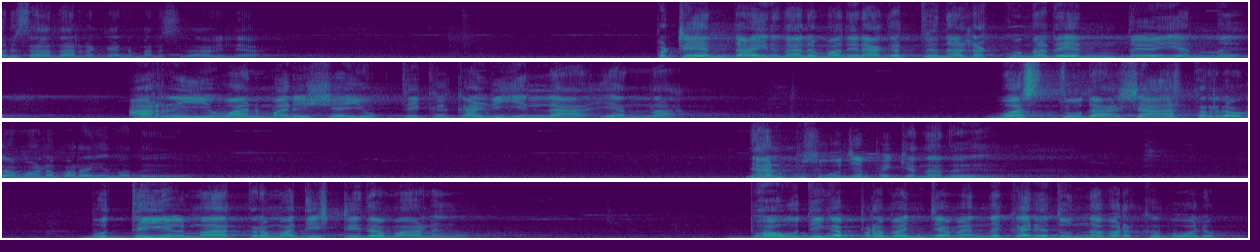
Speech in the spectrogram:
ഒരു സാധാരണക്കാരന് മനസ്സിലാവില്ല. പക്ഷെ എന്തായിരുന്നാലും അതിനകത്ത് നടക്കുന്നത് എന്ത് എന്ന് അറിയുവാൻ മനുഷ്യയുക്തിക്ക് കഴിയില്ല എന്ന വസ്തുത ശാസ്ത്രലോകമാണ് പറയുന്നത്. ഞാൻ സൂചിപ്പിക്കുന്നത് ബുദ്ധിയിൽ മാത്രം അധിഷ്ഠിതമാണ് ഭൗതിക പ്രപഞ്ചമെന്ന് കരുതുന്നവർക്ക് പോലും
